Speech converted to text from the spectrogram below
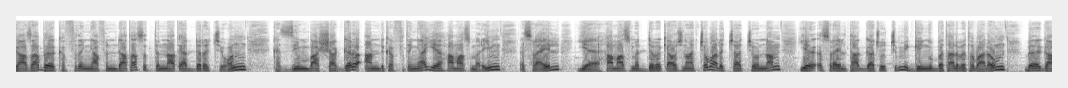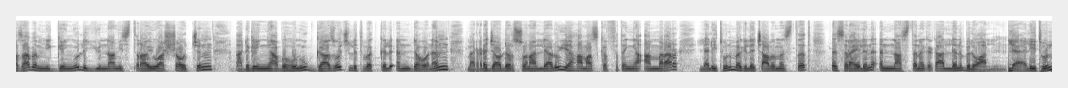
ጋዛ በከፍተኛ ፍንዳታ ስትናጥ ያደረች ሲሆን ከዚህም ባሻገር አንድ ከፍተኛ የሐማስ መሪ እስራኤል የሐማስ መደበቂያዎች ናቸው ባለቻቸውና የእስራኤል ታጋቾችም ይገኙበታል በተባለው በጋዛ በሚገኙ ልዩና ሚስጥራዊ ዋሻዎችን አደገኛ በሆኑ ጋዞች ልትበክል እንደሆነ መረጃው ደርሶ ደርሶናል ያሉ የሐማስ ከፍተኛ አመራር ሌሊቱን መግለጫ በመስጠት እስራኤልን እናስጠነቅቃለን ብለዋል። ሌሊቱን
